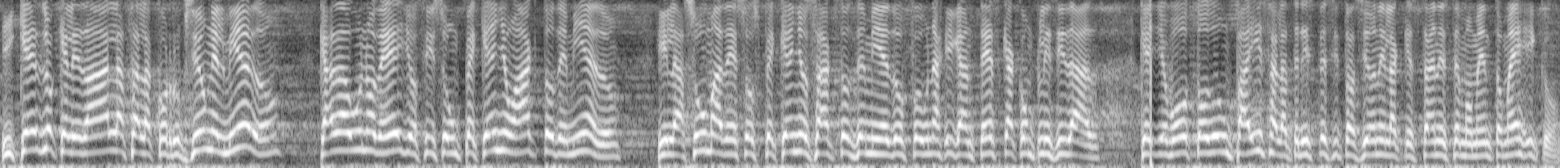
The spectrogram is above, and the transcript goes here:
¿Y qué es lo que le da alas a la corrupción? El miedo. Cada uno de ellos hizo un pequeño acto de miedo y la suma de esos pequeños actos de miedo fue una gigantesca complicidad que llevó todo un país a la triste situación en la que está en este momento México.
